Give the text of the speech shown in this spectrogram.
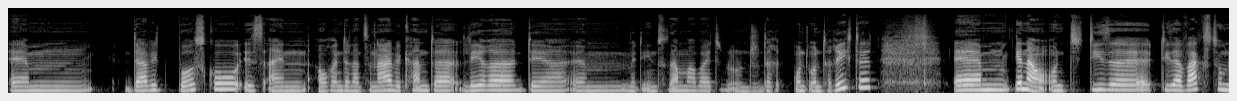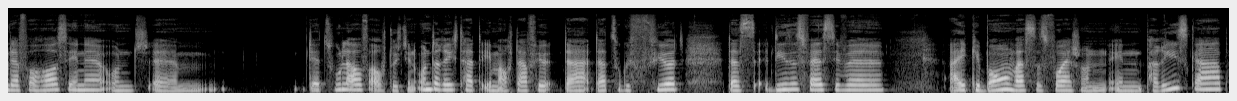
Ähm, David Bosco ist ein auch international bekannter Lehrer, der ähm, mit ihnen zusammenarbeitet und, und unterrichtet. Ähm, genau, und diese, dieser Wachstum der Vorhorszene und ähm, der Zulauf auch durch den Unterricht hat eben auch dafür, da, dazu geführt, dass dieses Festival Ike Bon, was es vorher schon in Paris gab,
